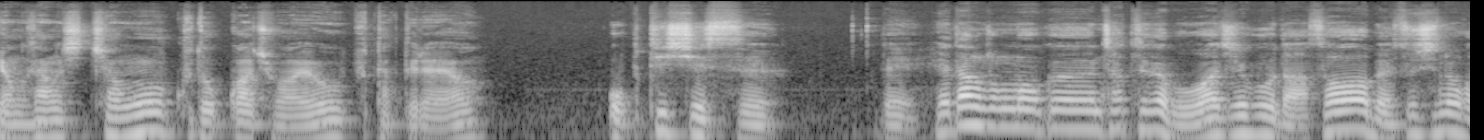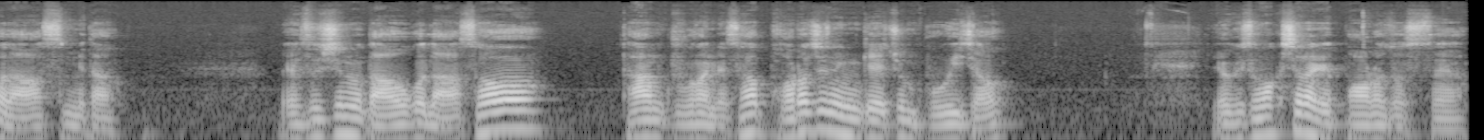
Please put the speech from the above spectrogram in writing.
영상 시청 후 구독과 좋아요 부탁드려요. 옵티시스. 네, 해당 종목은 차트가 모아지고 나서 매수 신호가 나왔습니다. 매수 신호 나오고 나서 다음 구간에서 벌어지는 게 좀 보이죠. 여기서 확실하게 벌어졌어요.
